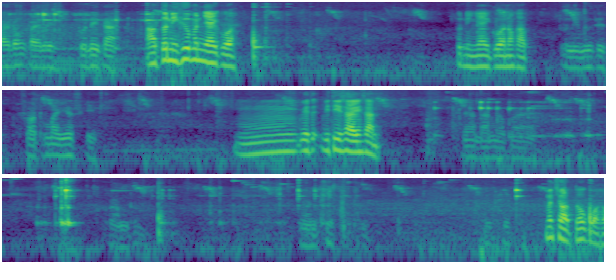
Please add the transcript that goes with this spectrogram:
ปล่อยลงไปเลยตัวนี้ก็เอาตัวนี้คือมันใหญ่กว่า ตัวนี้ใหญ่กว่าเนาะครับ ตัวนี้มันสิสอดลงมาอย่างนี้สิ อืมวิธีวิธีใส่จังสั่นแม่นดันเข้าไปความมันที่มันชอบตกบ่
